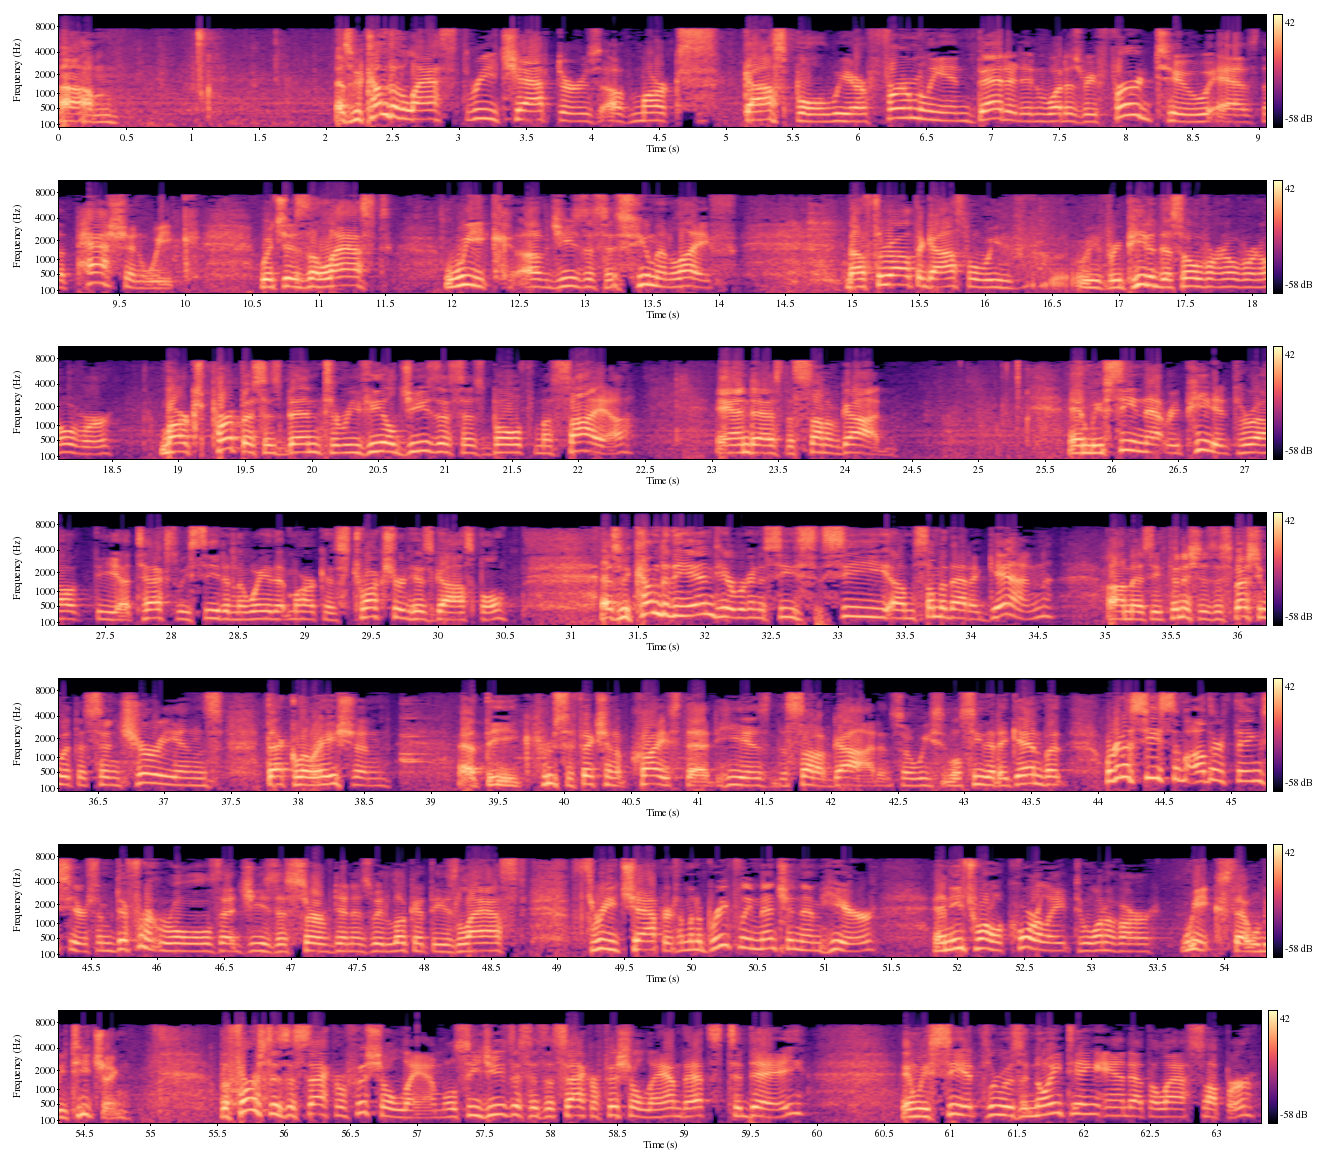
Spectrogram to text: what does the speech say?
Um, as we come to the last three chapters of Mark's Gospel, we are firmly embedded in what is referred to as the Passion Week, which is the last week of Jesus' human life. Now, throughout the Gospel, we've, we've repeated this over and over and over. Mark's purpose has been to reveal Jesus as both Messiah and as the Son of God. And we've seen that repeated throughout the uh, text. We see it in the way that Mark has structured his gospel. As we come to the end here, we're going to see, see um, some of that again um, as he finishes, especially with the centurion's declaration at the crucifixion of Christ that he is the Son of God. And so we will see that again. But we're going to see some other things here, some different roles that Jesus served in as we look at these last three chapters. I'm going to briefly mention them here, and each one will correlate to one of our weeks that we'll be teaching. The first is a sacrificial lamb. We'll see Jesus as a sacrificial lamb. That's today. And we see it through his anointing and at the Last Supper.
